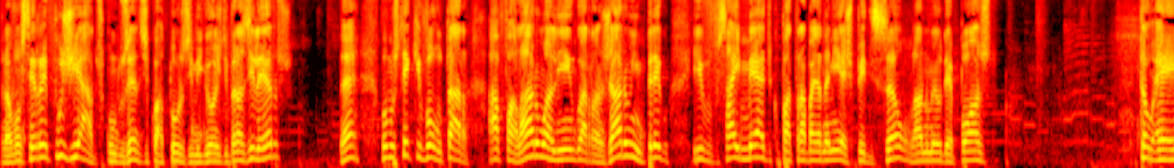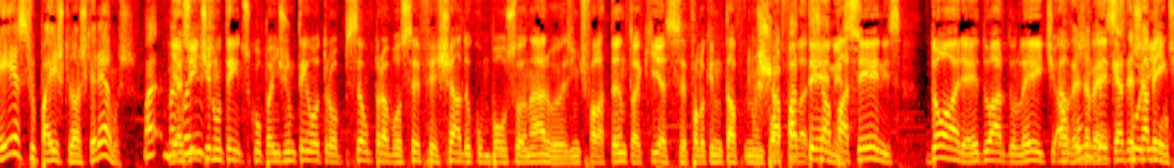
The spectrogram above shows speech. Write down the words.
Nós vamos ser refugiados, com 214 milhões de brasileiros. Né? Vamos ter que voltar a falar uma língua, arranjar um emprego e sair médico para trabalhar na minha expedição, lá no meu depósito. Então, é esse o país que nós queremos? e a gente não tem, desculpa, a gente não tem outra opção para você fechado com o Bolsonaro. A gente fala tanto aqui, você falou que não tá não Chapa pode falar tênis. chapa tênis, Dória, Eduardo Leite, Não, algum veja bem, desses quero deixar bem políticos,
